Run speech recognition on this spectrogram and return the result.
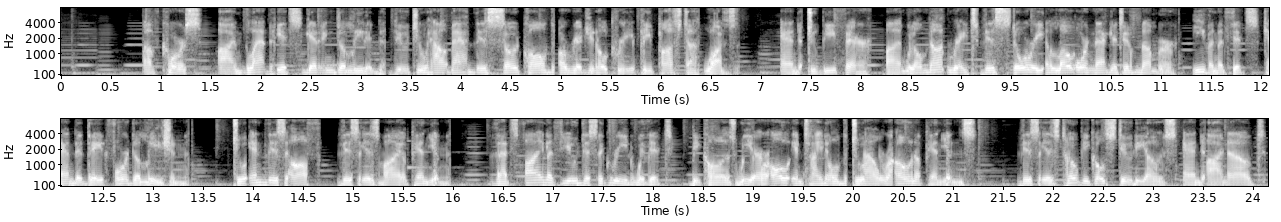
Of course, I'm glad it's getting deleted due to how bad this so called original creepypasta was. And to be fair, I will not rate this story a low or negative number, even if it's candidate for deletion. To end this off, this is my opinion. That's fine if you disagreed with it, because we are all entitled to our own opinions. This is Topical Studios and I'm out.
